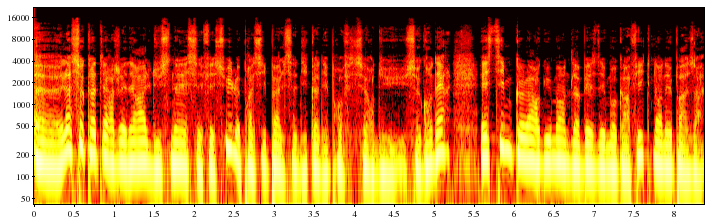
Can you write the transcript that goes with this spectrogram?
Euh, la secrétaire générale du SNES FSU, le principal syndicat des professeurs du secondaire, estime que l'argument de la baisse démographique n'en est pas un.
